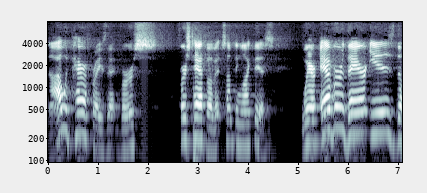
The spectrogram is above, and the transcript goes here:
Now, I would paraphrase that verse, first half of it, something like this Wherever there is the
